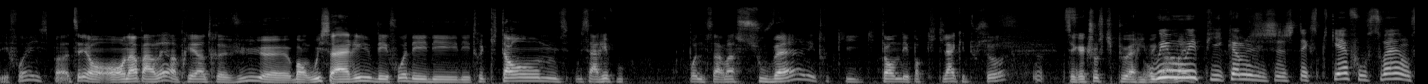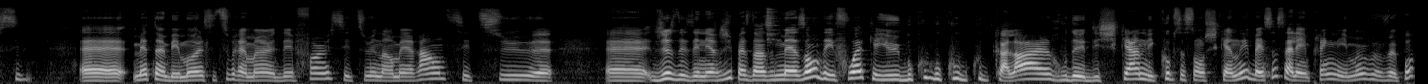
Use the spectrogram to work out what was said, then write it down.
Des fois, il se passe. tu sais, On, on en parlait en pré-entrevue. euh, bon, oui, ça arrive des fois des, des- des trucs qui tombent, ça arrive pas nécessairement souvent, des trucs qui, qui tombent, des portes qui claquent et tout ça. C'est quelque chose qui peut arriver Oui, quand oui, même. oui. Puis comme je, je t'expliquais, il faut souvent aussi euh, mettre un bémol. C'est-tu vraiment un défunt? C'est-tu une emmérante? C'est-tu euh, euh, juste des énergies? Parce que dans une maison, des fois, qu'il y a eu beaucoup, beaucoup, beaucoup de colère ou de- des chicanes, les couples se sont chicanés, bien ça, ça l'imprègne les murs, veut, veut pas.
